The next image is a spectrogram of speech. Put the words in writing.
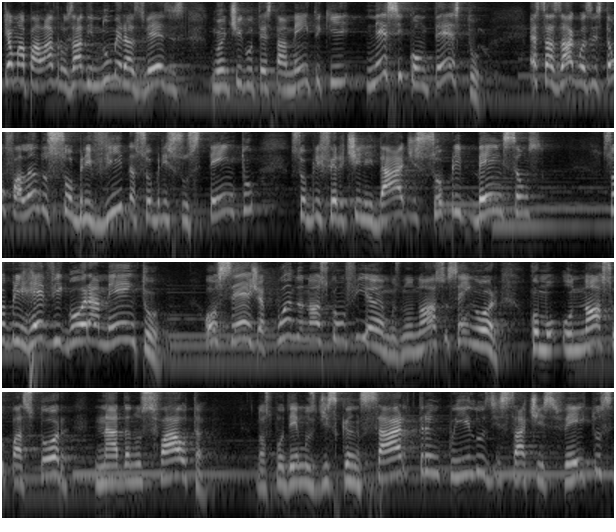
que é uma palavra usada inúmeras vezes no Antigo Testamento e que nesse contexto essas águas estão falando sobre vida, sobre sustento, sobre fertilidade, sobre bênçãos, sobre revigoramento. Ou seja, quando nós confiamos no nosso Senhor como o nosso pastor, nada nos falta. Nós podemos descansar tranquilos e satisfeitos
